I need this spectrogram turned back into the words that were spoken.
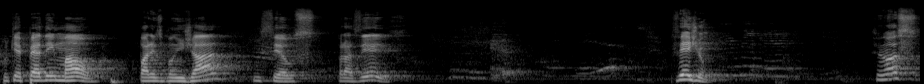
porque pedem mal para esbanjar em seus prazeres. Vejam, se nós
